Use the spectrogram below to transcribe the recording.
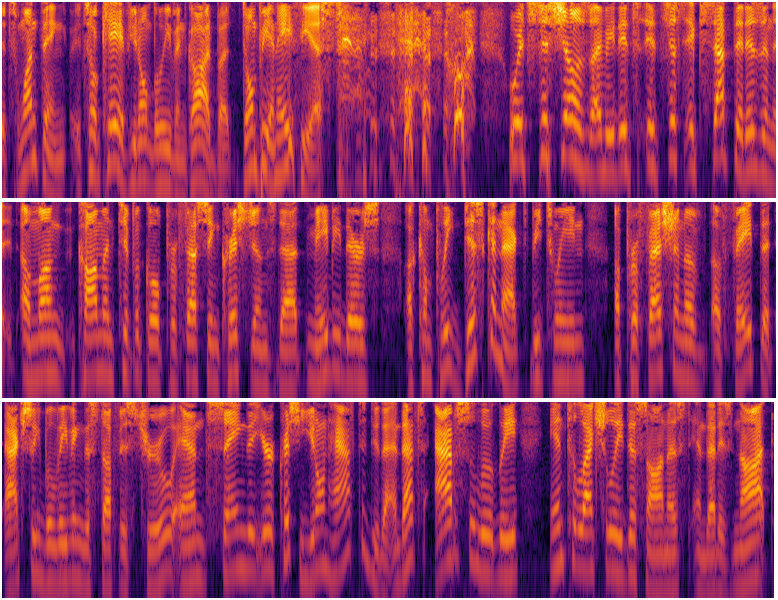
it's one thing. It's okay if you don't believe in God, but don't be an atheist. Which just shows. I mean, it's it's just accepted, isn't it, among common, typical professing Christians that maybe there's a complete disconnect between a profession of, of faith that actually believing the stuff is true and saying that you're a Christian. You don't have to do that, and that's absolutely intellectually dishonest, and that is not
